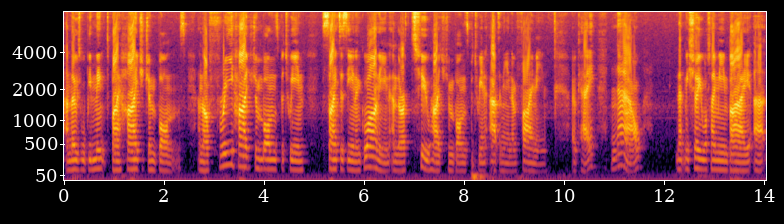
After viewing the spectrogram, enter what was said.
and those will be linked by hydrogen bonds. And there are three hydrogen bonds between cytosine and guanine, and there are two hydrogen bonds between adenine and thymine. Okay, now let me show you what I mean by uh,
